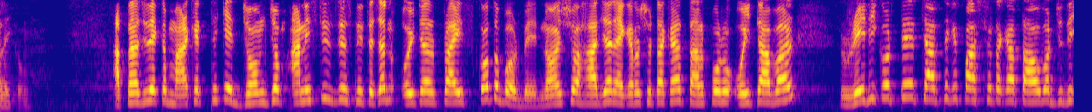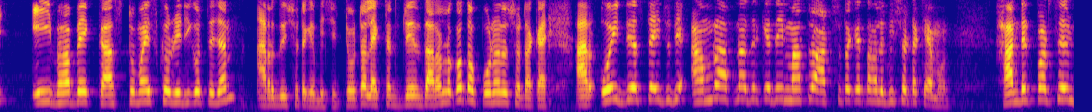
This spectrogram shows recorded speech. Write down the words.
আলাইকুম। আপনারা যদি একটা মার্কেট থেকে জমজম আনস্টিচ ড্রেস নিতে চান, ওইটার প্রাইস কত পড়বে? নয়শো, হাজার, এগারোশো টাকা, তারপর ওইটা আবার রেডি করতে চার থেকে পাঁচশো টাকা, তাও আবার যদি এইভাবে কাস্টমাইজ করে রেডি করতে যান আরও দুইশো টাকা বেশি। টোটাল একটা ড্রেস দাঁড়াল কত? পনেরোশো টাকায় আর ওই ড্রেসটাই যদি আমরা আপনাদেরকে দিই মাত্র আটশো টাকায় তাহলে বিষয়টা কেমন? হান্ড্রেড পার্সেন্ট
